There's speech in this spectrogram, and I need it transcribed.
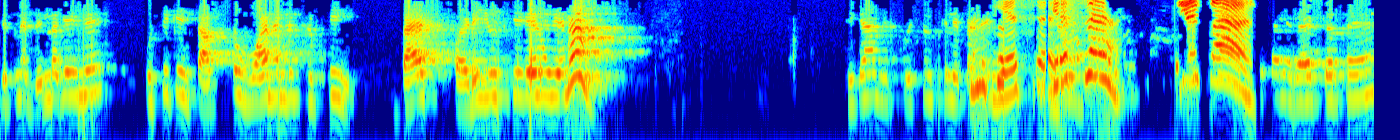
जितने दिन लगेंगे, उसी के हिसाब से तो 150 बैग पर डे यूज़ किए गए होंगे ना? ठीक है हम इस क्वेश्चन के लिए पहले yes sir yes sir yes sir पहले राइट करते हैं।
